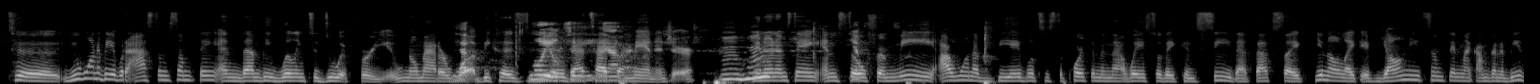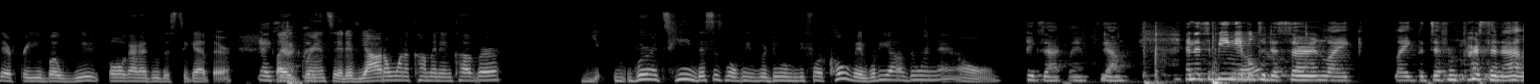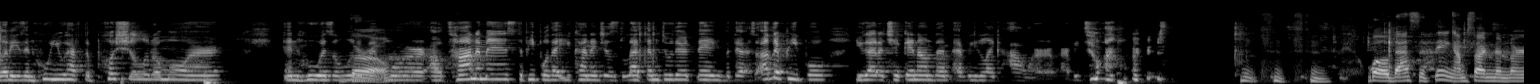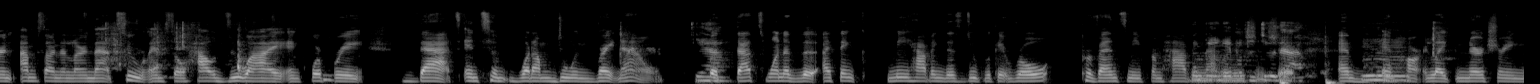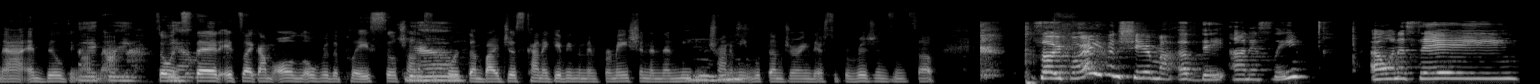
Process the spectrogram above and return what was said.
to you want to be able to ask them something and then be willing to do it for you no matter yep. what because Loyalty, you're that type yeah. of manager mm-hmm. you know what i'm saying and so yep. for me i want to be able to support them in that way so they can see that that's like you know like if y'all need something like i'm gonna be there for you but we all gotta do this together exactly. like granted if y'all don't want to come in and cover we're a team this is what we were doing before covid what are y'all doing now exactly yeah and it's being you able know? to discern like like the different personalities and who you have to push a little more and who is a little Girl. bit more autonomous, the people that you kind of just let them do their thing. But there's other people you got to check in on them every like hour, every two hours. well, that's the thing. I'm starting to learn. I'm starting to learn that too. And so, how do I mm. incorporate that into what I'm doing right now? Yeah. But that's one of the. I think me having this duplicate role prevents me from having that relationship that. and mm. and heart, like nurturing that and building on that. So yeah. instead, it's like I'm all over the place, still trying yeah. to support them by just kind of giving them information and then meeting, mm-hmm. trying to mm-hmm. meet with them during their supervisions and stuff. So before I even share my update, honestly, I want to say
